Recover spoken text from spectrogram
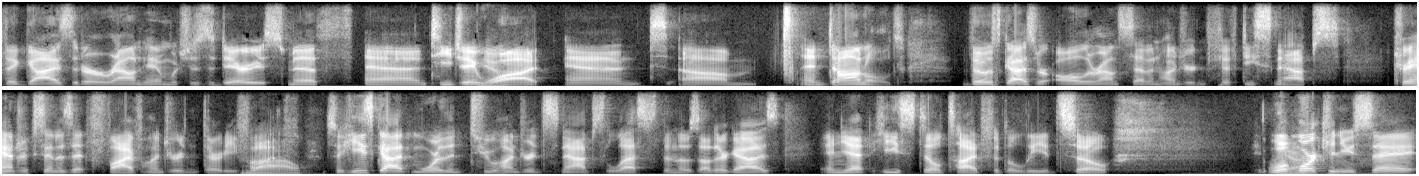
the guys that are around him, which is Darius Smith and T.J. Yeah. Watt and um, and Donald, those guys are all around 750 snaps. Trey Hendrickson is at 535. Wow. So he's got more than 200 snaps less than those other guys, and yet he's still tied for the lead. So what yeah. more can you say?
